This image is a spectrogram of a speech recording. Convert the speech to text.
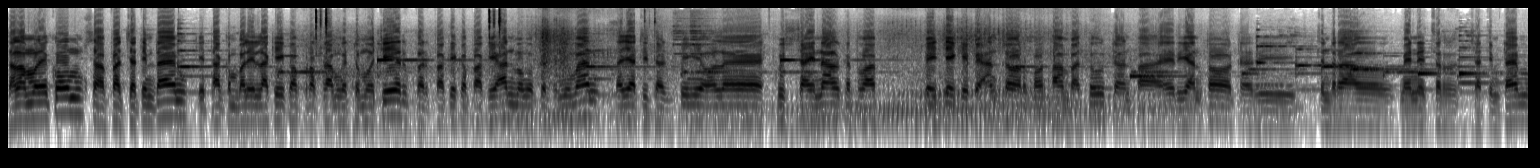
Assalamualaikum sahabat Jatim Time. Kita kembali lagi ke program Ngedemocir Berbagi kebahagiaan mengukir senyuman. Saya didampingi oleh Gus Jainal Ketua PCGP Ansor Kota Batu Dan Pak Herianto dari General Manager Jatim Time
